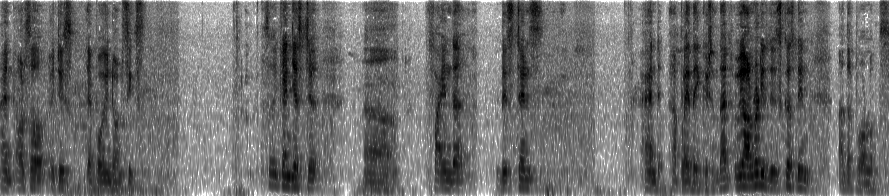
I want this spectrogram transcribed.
and also it is a point on 6 so you can just uh, find the distance and apply the equation. That we already discussed in other problems.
